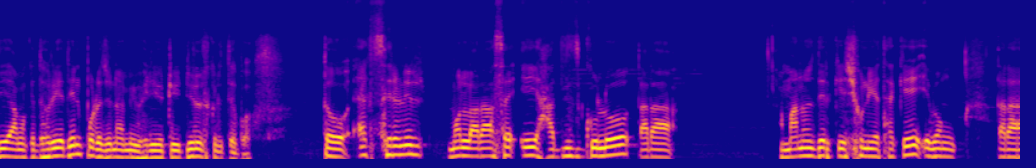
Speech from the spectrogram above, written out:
দিয়ে আমাকে ধরিয়ে দিন প্রয়োজনে আমি ভিডিওটি ডিলিট করে দেবো। তো এক শ্রেণির মোল্লারা আছে, এই হাদিসগুলো তারা মানুষদেরকে শুনিয়ে থাকে এবং তারা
